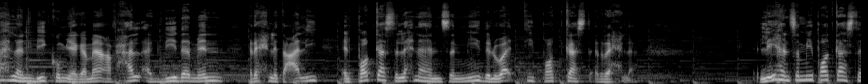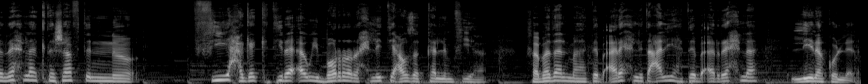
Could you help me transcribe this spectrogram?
أهلا بيكم يا جماعة في حلقة جديدة من رحلة علي البودكاست اللي إحنا هنسميه دلوقتي بودكاست الرحلة. ليه هنسميه بودكاست الرحلة؟ اكتشفت إن في حاجات كتيرة قوي بره رحلتي عاوز أتكلم فيها. فبدل ما هتبقى رحلة علي هتبقى الرحلة لينا كلنا.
